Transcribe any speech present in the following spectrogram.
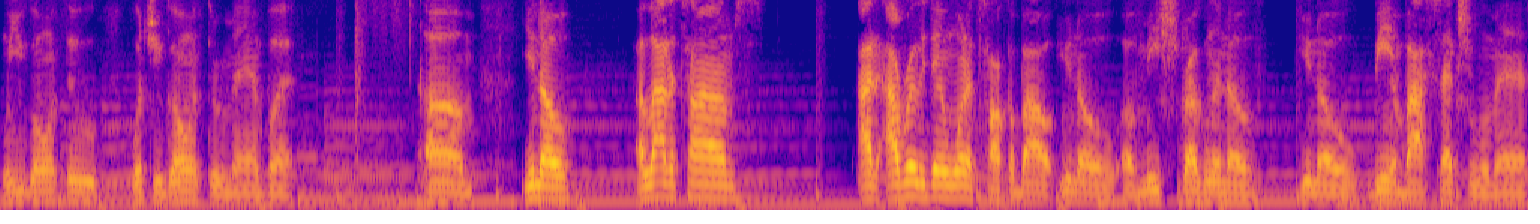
when you're going through what you're going through, man. But Um, you know, a lot of times I, I really didn't want to talk about, you know, of me struggling of, you know, being bisexual, man.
